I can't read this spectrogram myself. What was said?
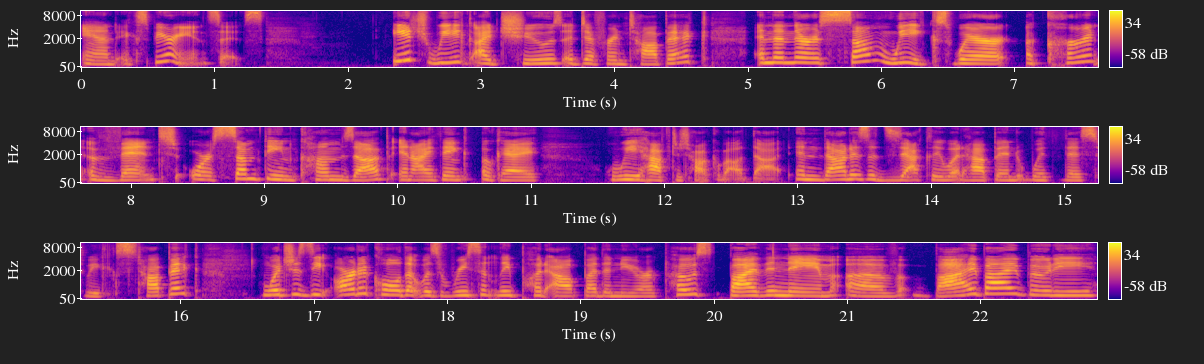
and experiences. Each week, I choose a different topic, and then there are some weeks where a current event or something comes up, and I think, okay, we have to talk about that. And that is exactly what happened with this week's topic, which is the article that was recently put out by the New York Post by the name of Bye Bye Booty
